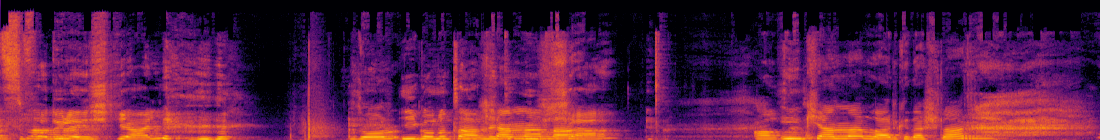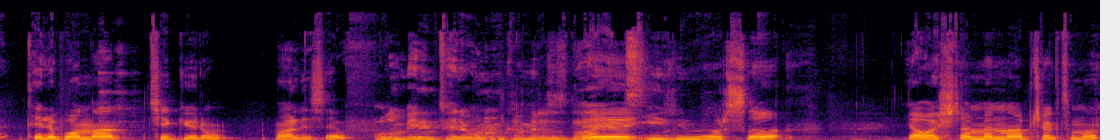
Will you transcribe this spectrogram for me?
Şartlarla- işgal. zor Ego'nun tableti İmkanlarla- uşağı. İmkanlarla arkadaşlar telefondan çekiyorum maalesef. Oğlum benim telefonumun kamerası daha iyi Ee, aslında. izin varsa yavaştan ben ne yapacaktım lan?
